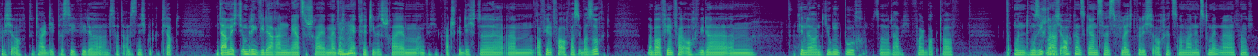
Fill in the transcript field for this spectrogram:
wurde ich auch total depressiv wieder und es hat alles nicht gut geklappt. Und da möchte ich unbedingt wieder ran, mehr zu schreiben, einfach Mhm. mehr kreatives Schreiben, irgendwelche Quatschgedichte, ähm, auf jeden Fall auch was über Sucht, aber auf jeden Fall auch wieder ähm, Kinder- und Jugendbuch, so da habe ich voll Bock drauf. Und Musik mache ich Stark. auch ganz gern, das heißt, vielleicht würde ich auch jetzt nochmal ein Instrument neu anfangen. Ich habe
